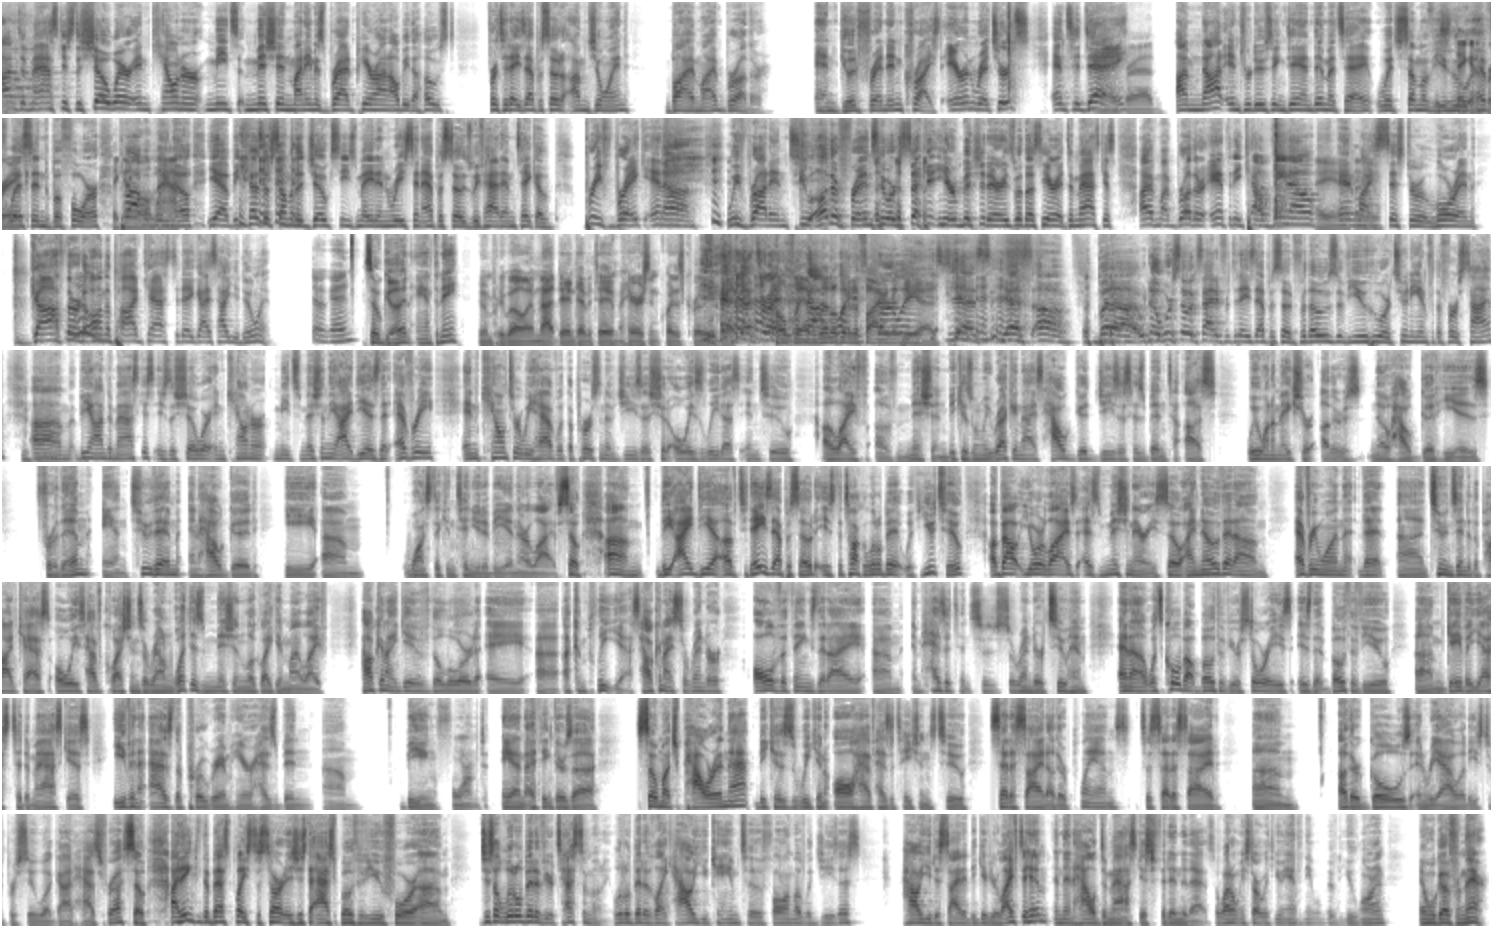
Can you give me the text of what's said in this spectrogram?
Beyond Damascus, the show where encounter meets mission. My name is Brad Piron. I'll be the host for today's episode. I'm joined by my brother and good friend in Christ, Aaron Richards. And today, Brad I'm not introducing Dan Dimite, which some of you who have listened before Taking probably know. Yeah, because of some of the jokes he's made in recent episodes, we've had him take a brief break. And um, we've brought in two other friends who are second year missionaries with us here at Damascus. I have my brother, Anthony Calvino, Hey, and my sister, Lauren Gothard, Woo. on the podcast today. Guys, how you doing? So good. So good, Anthony. Doing pretty well. I'm not Dan Demite. My hair isn't quite as curly. Yeah, but that's right. Hopefully, I have a little bit of as fire curly. that he has. Yes, yes. Um, but uh, no, we're so excited for today's episode. For those of you who are tuning in for the first time, Mm-hmm. um, Beyond Damascus is the show where encounter meets mission. The idea is that every encounter we have with the person of Jesus should always lead us into a life of mission. Because when we recognize how good Jesus has been to us, we want to make sure others know how good he is for them and to them, and how good he um, wants to continue to be in their lives. So, um, the idea of today's episode is to talk a little bit with you two about your lives as missionaries. So, I know that um, everyone that uh, tunes into the podcast always have questions around what does mission look like in my life? How can I give the Lord a uh, a complete yes? How can I surrender all of the things that I um, am hesitant to surrender to Him? And uh, what's cool about both of your stories is that both of you um, gave a yes to Damascus, even as the program here has been um, being formed. And I think there's a so much power in that because we can all have hesitations to set aside other plans, to set aside um, other goals and realities to pursue what God has for us. So I think the best place to start is just to ask both of you for um, just a little bit of your testimony, a little bit of like how you came to fall in love with Jesus, how you decided to give your life to Him, and then how Damascus fit into that. So why don't we start with you, Anthony? We'll move to you, Lauren, and we'll go from there.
